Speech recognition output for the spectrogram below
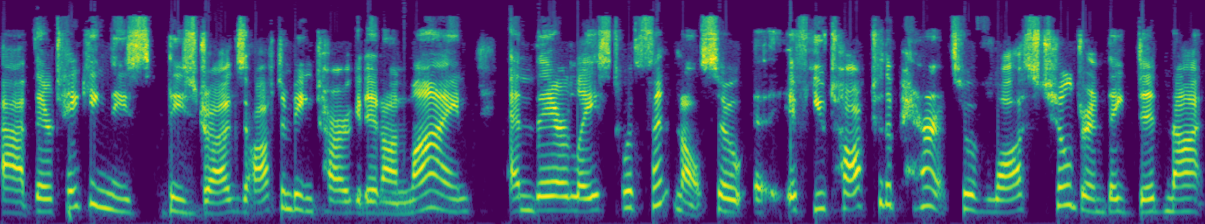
uh, they're taking these these drugs, often being targeted online, and they're laced with fentanyl. So uh, if you talk to the parents who have lost children, they did not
